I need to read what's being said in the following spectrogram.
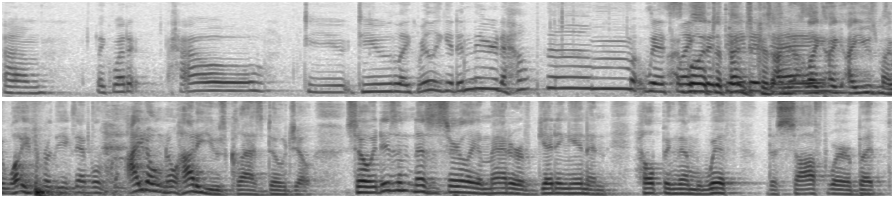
Um, like, what, how do you do you like really get in there to help them with like well, it the depends because I mean, like I, I use my wife for the example. Of, I don't know how to use Class Dojo, so it isn't necessarily a matter of getting in and helping them with the software. But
